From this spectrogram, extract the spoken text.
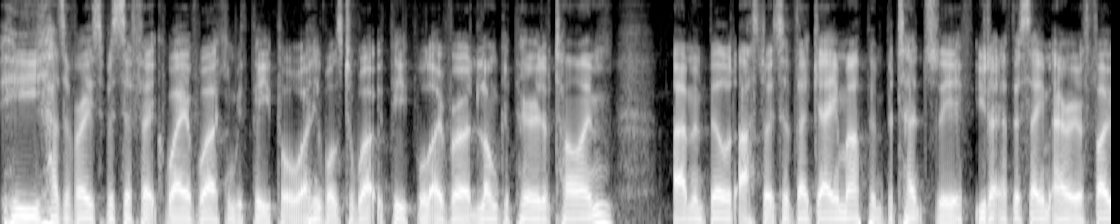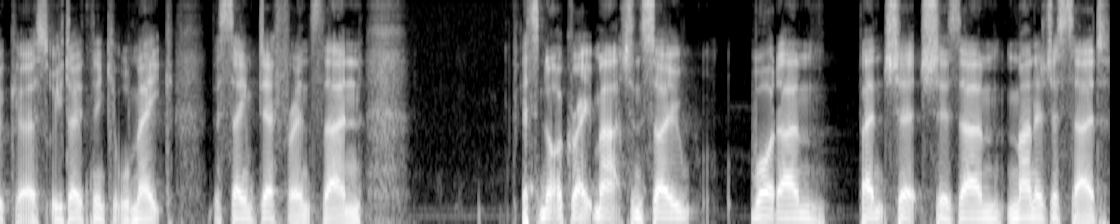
he has a very specific way of working with people, and he wants to work with people over a longer period of time. Um, and build aspects of their game up. And potentially, if you don't have the same area of focus or you don't think it will make the same difference, then it's not a great match. And so, what um, Bencic's um, manager said,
